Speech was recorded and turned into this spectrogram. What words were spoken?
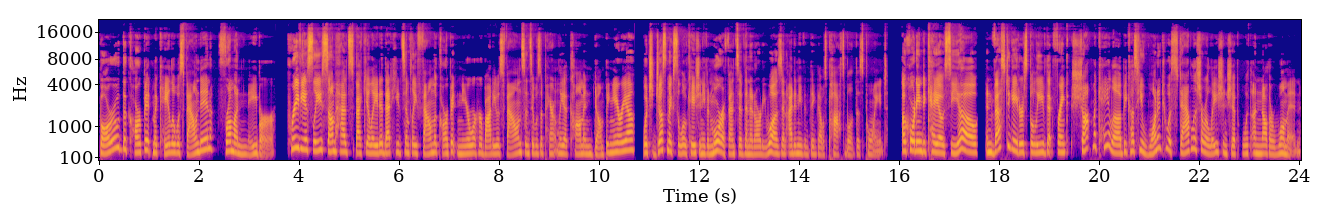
borrowed the carpet Makayla was found in from a neighbor. Previously, some had speculated that he'd simply found the carpet near where her body was found since it was apparently a common dumping area, which just makes the location even more offensive than it already was, and I didn't even think that was possible at this point. According to KOCO, investigators believe that Frank shot Makayla because he wanted to establish a relationship with another woman.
